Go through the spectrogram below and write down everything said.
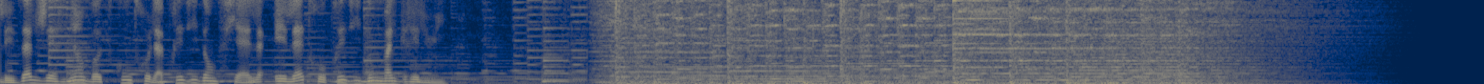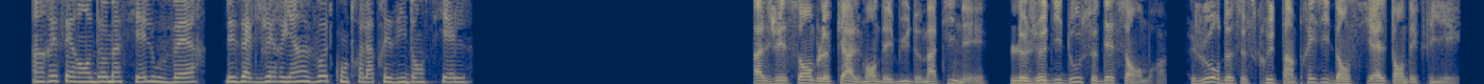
Les Algériens votent contre la présidentielle, et lettre au président malgré lui. Un référendum à ciel ouvert, les Algériens votent contre la présidentielle. Alger semble calme en début de matinée, le jeudi 12 décembre, jour de ce scrutin présidentiel tant décrié.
